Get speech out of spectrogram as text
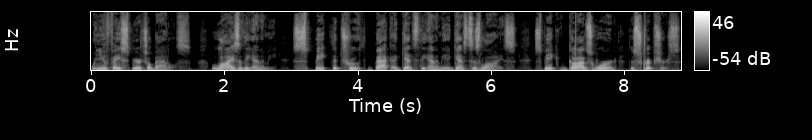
When you face spiritual battles, lies of the enemy, speak the truth back against the enemy, against his lies. Speak God's word, the scriptures,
